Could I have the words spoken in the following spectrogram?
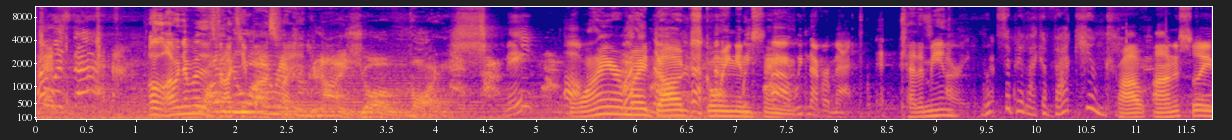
How was that? Oh, I remember this Why vacuum do I boss fight. recognize your voice? Me? Oh, Why are my No. dogs going We- uh, insane? we've never met. Ketamine? Sorry. Looks a bit like a vacuum cleaner. Prob- honestly,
